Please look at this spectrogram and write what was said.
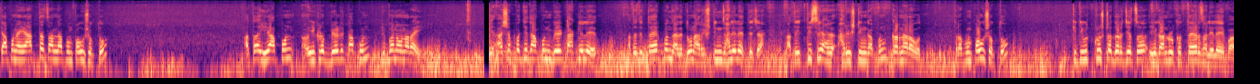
ते आपण हे आत्ताच आणलं आपण पाहू शकतो. आता हे आपण इकडं बेड टाकून हे बनवणार आहे. हे अशा पद्धतीने आपण बेड टाकलेले आहेत. आता ते तयार पण झाले. दोन हार्वेस्टिंग झालेले आहेत त्याच्या. आता हे तिसरी हार्वेस्टिंग आपण करणार आहोत. तर आपण पाहू शकतो. किती उत्कृष्ट दर्जाचं हे गांडूळ खत तयार झालेलं आहे पा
